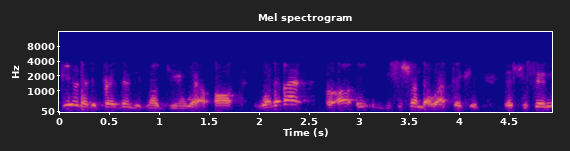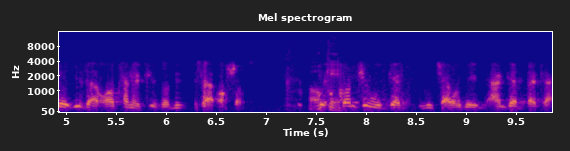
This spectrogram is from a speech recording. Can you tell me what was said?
feel that the president is not doing well, or whatever decision that we're taking. They should say, no, these are alternatives, or these are options. Okay. The country will get richer and get better.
